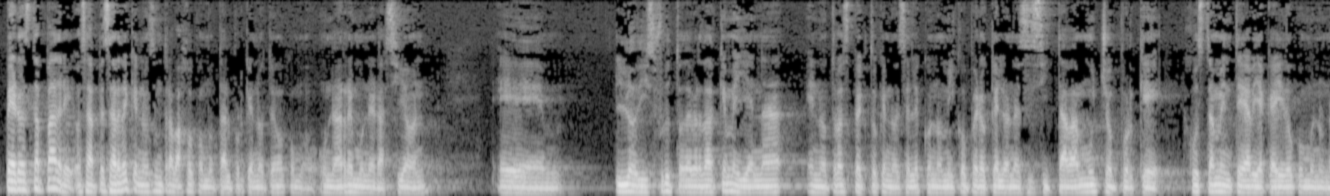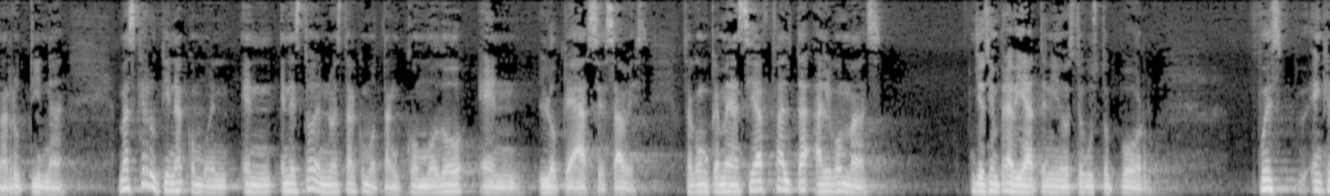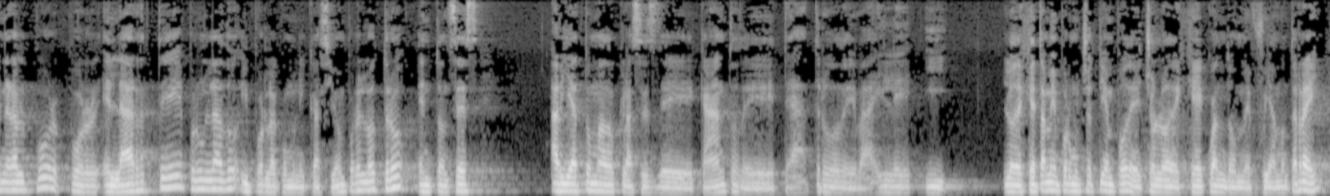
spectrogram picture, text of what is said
Pero está padre, o sea, a pesar de que no es un trabajo como tal, porque no tengo como una remuneración, eh, lo disfruto, de verdad que me llena en otro aspecto que no es el económico, pero que lo necesitaba mucho porque justamente había caído como en una rutina, más que rutina como en, en, en esto de no estar como tan cómodo en lo que hace, ¿sabes? O sea, como que me hacía falta algo más. Yo siempre había tenido este gusto por, pues en general por, por el arte por un lado y por la comunicación por el otro. Entonces había tomado clases de canto, de teatro, de baile y lo dejé también por mucho tiempo. De hecho, lo dejé cuando me fui a Monterrey.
